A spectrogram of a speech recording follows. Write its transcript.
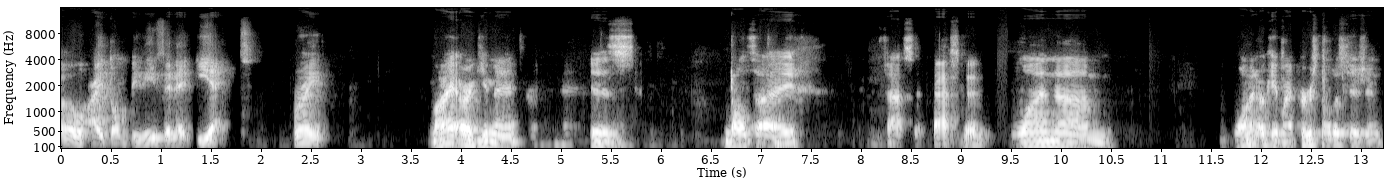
oh, I don't believe in it yet, right? My argument is multi-faceted. Fasted. One, um, one. Okay, my personal decision.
